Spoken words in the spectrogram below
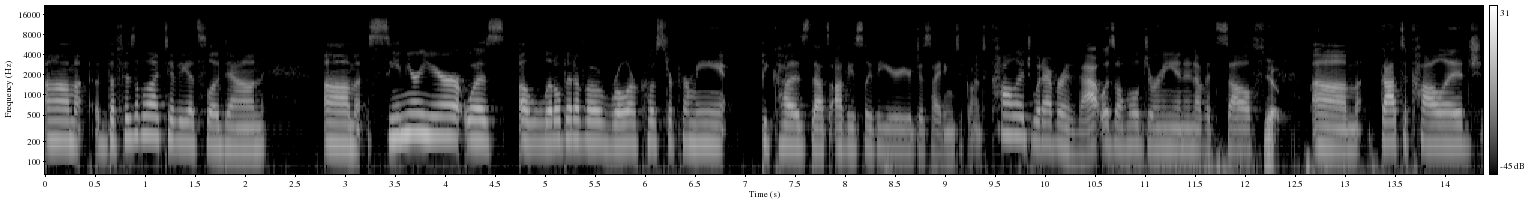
um, the physical activity had slowed down. Um, senior year was a little bit of a roller coaster for me because that's obviously the year you're deciding to go into college, whatever. That was a whole journey in and of itself. Yep. Um, got to college.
